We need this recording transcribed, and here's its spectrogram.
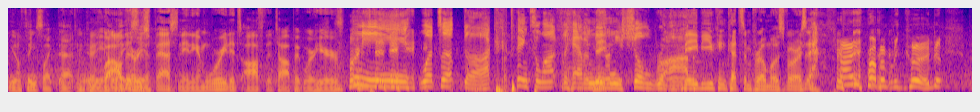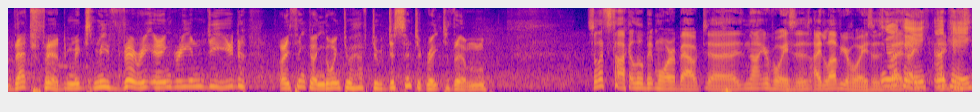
you know things like that. Okay. Wow, LA this area. is fascinating. I'm worried it's off the topic we're here. for Hey, today. what's up, Doc? Thanks a lot for having me on your show, Rob. Maybe you can cut some promos for us. I probably could. That Fed makes me very angry indeed. I think I'm going to have to disintegrate them. So let's talk a little bit more about uh, not your voices. I love your voices, but Okay, I, I okay.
